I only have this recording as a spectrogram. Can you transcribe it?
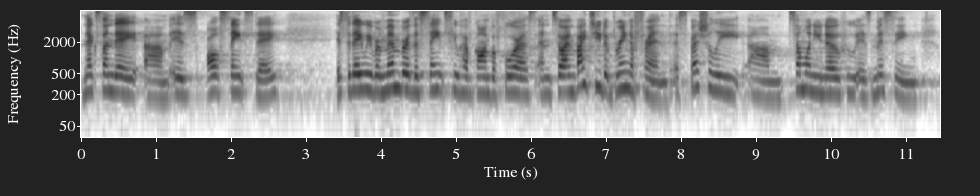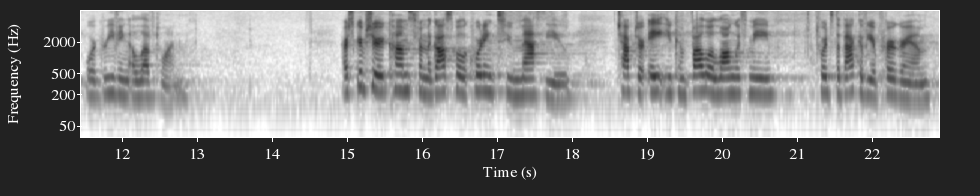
Next Sunday um, is All Saints' Day. It's the day we remember the saints who have gone before us. And so I invite you to bring a friend, especially um, someone you know who is missing or grieving a loved one. Our scripture comes from the Gospel according to Matthew, chapter 8. You can follow along with me towards the back of your program.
